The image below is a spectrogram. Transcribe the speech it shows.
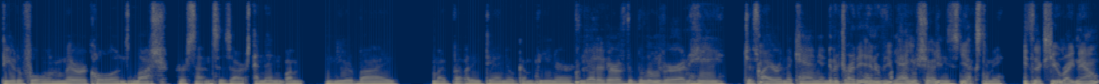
beautiful and lyrical and lush her sentences are. And then I'm nearby my buddy Daniel Gumbiner, the editor of The Believer, and he just fire in the canyon. gonna try to interview- Yeah, you should. He's Yeah. next to me. He's next to you right now.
